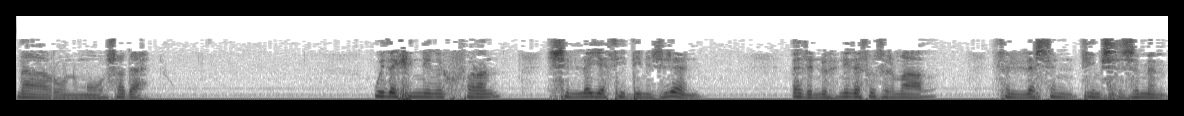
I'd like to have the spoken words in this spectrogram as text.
نار موصدة. وإذا كني كفرا سلية في دين زلان أذنه نذا تزرمال فلسن في مس الزمم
